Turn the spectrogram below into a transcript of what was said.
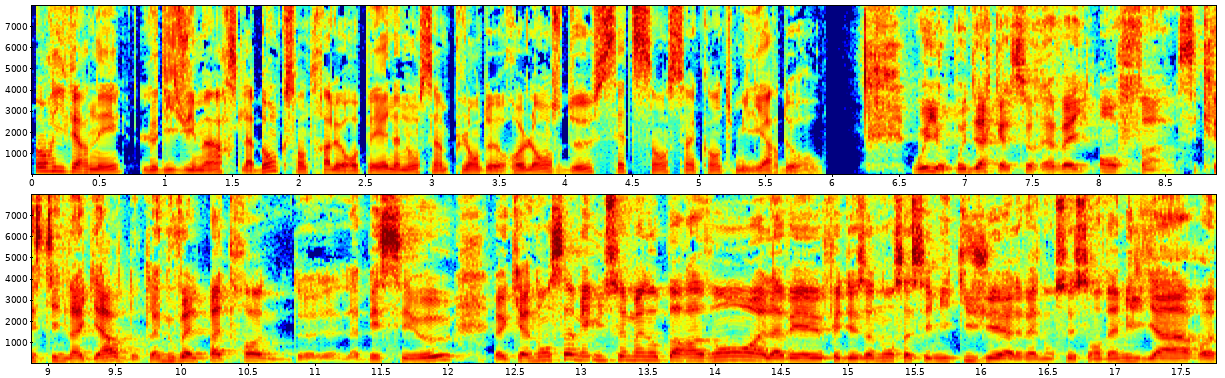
Henri Vernet, le 18 mars, la Banque Centrale Européenne annonce un plan de relance de 750 milliards d'euros. Oui, on peut dire qu'elle se réveille enfin. C'est Christine Lagarde, donc la nouvelle patronne de la BCE, euh, qui annonce ça. Mais une semaine auparavant, elle avait fait des annonces assez mitigées. Elle avait annoncé 120 milliards, euh,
